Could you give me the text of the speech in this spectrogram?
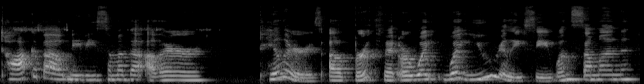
talk about maybe some of the other pillars of BirthFit or what, what you really see when someone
